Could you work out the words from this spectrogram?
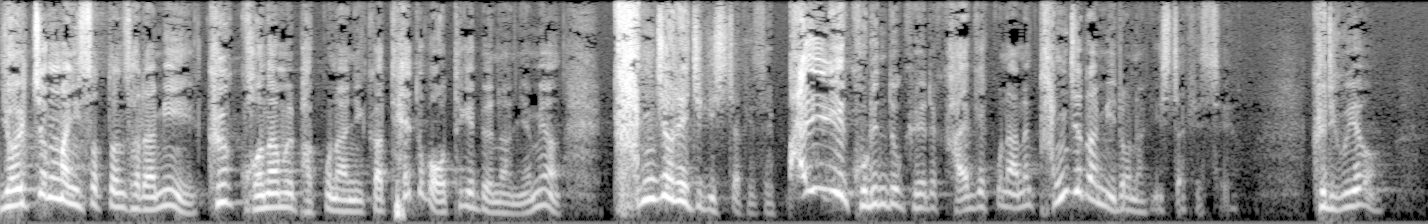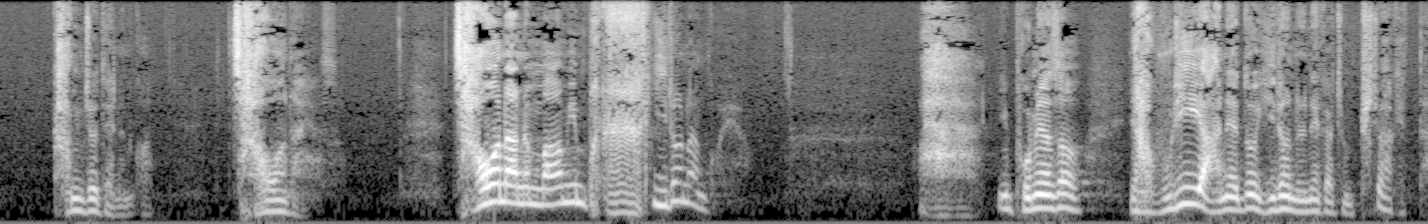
열정만 있었던 사람이 그 권함을 받고 나니까 태도가 어떻게 변했냐면 간절해지기 시작했어요. 빨리 고린도 교회를 가야겠구나 하는 간절함이 일어나기 시작했어요. 그리고요, 강조되는 것. 자원하여서. 자원하는 마음이 막 일어난 거예요. 아, 이 보면서 야, 우리 안에도 이런 은혜가 좀 필요하겠다.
